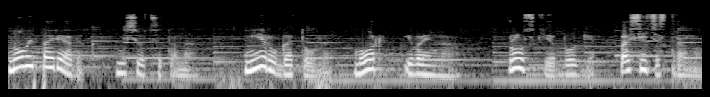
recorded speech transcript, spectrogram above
Новый порядок несет сатана. Миру готовы мор и война. Русские боги, спасите страну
